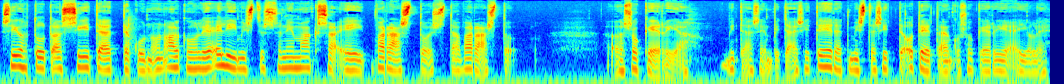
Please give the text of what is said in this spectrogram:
se johtuu taas siitä, että kun on alkoholia elimistössä, niin maksa ei varastoi sitä varastosokeria, mitä sen pitäisi tehdä, että mistä sitten otetaan, kun sokeria ei ole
